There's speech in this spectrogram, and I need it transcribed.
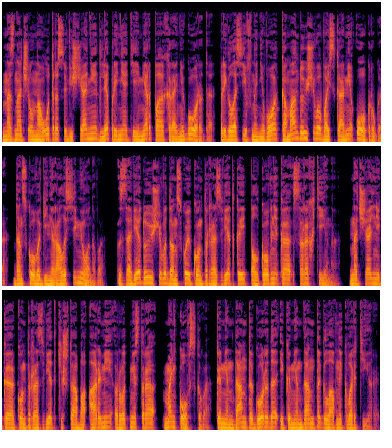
назначил на утро совещание для принятия мер по охране города, пригласив на него командующего войсками округа, донского генерала Семенова, заведующего Донской контрразведкой полковника Сарахтина, начальника контрразведки штаба армии ротмистра Маньковского, коменданта города и коменданта главной квартиры.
